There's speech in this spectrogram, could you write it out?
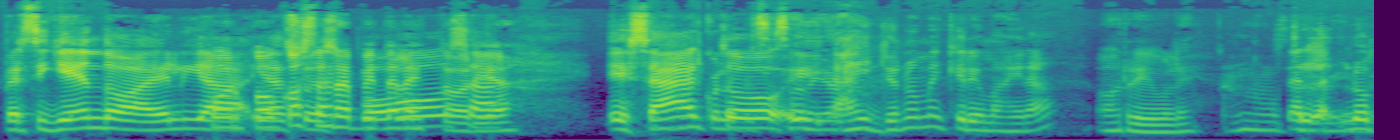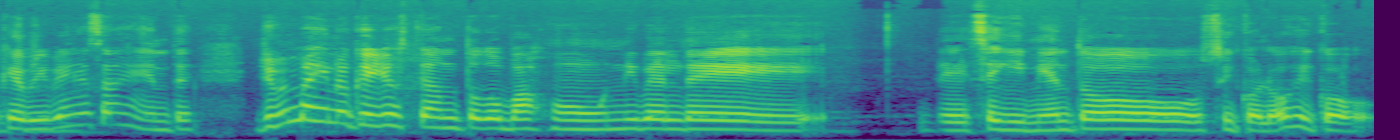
persiguiendo a él y a, Por y a poco su se repite la esposa. historia. Exacto. Y- ay, yo no me quiero imaginar. Horrible. No, O sea, la- terrible, lo que viven esa gente, yo me imagino que ellos están todos bajo un nivel de, de seguimiento psicológico,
